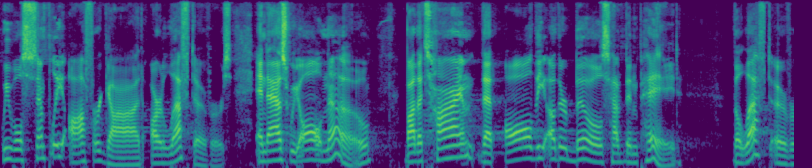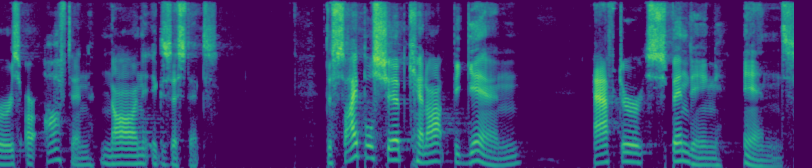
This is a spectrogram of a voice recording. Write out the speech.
we will simply offer God our leftovers. And as we all know, by the time that all the other bills have been paid, the leftovers are often non existent. Discipleship cannot begin after spending ends.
